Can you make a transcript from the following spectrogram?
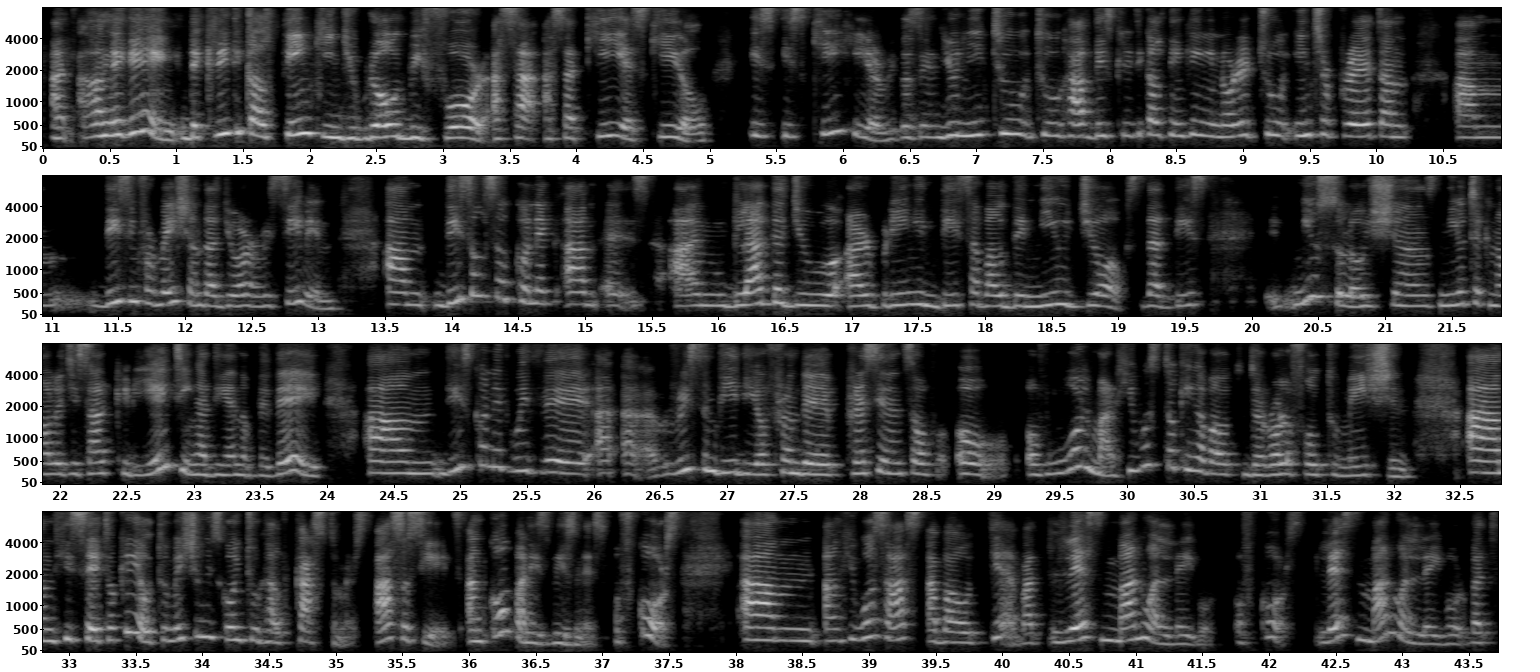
And, and again, the critical thinking you brought before as a, as a key skill is, is key here because you need to, to have this critical thinking in order to interpret and um, this information that you are receiving. Um, this also connect, um, I'm glad that you are bringing this about the new jobs that these new solutions, new technologies are creating at the end of the day. Um, this connect with the uh, uh, recent video from the president of, of, of Walmart. He was talking about the role of automation. Um, he said, okay, automation is going to help customers, associates, and companies business, of course. Um, and he was asked about, yeah, but less manual labor, of course, less manual labor, but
